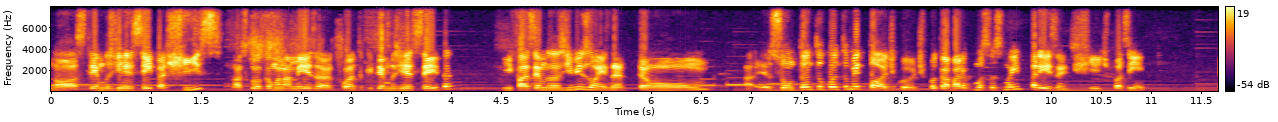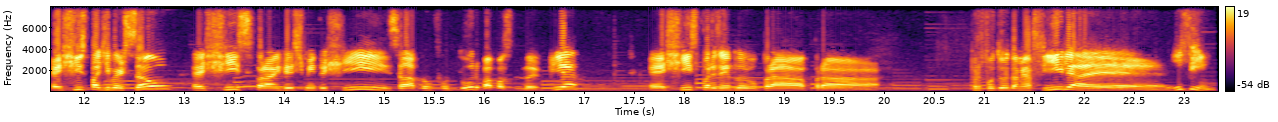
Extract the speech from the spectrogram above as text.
nós temos de receita X, nós colocamos na mesa quanto que temos de receita e fazemos as divisões, né? Então, eu sou um tanto quanto metódico. Tipo, eu trabalho como se fosse uma empresa. X, Tipo assim, é X para diversão, é X para investimento X, sei lá, para o futuro, para aposentadoria, é X, por exemplo, para para o futuro da minha filha, é... enfim,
